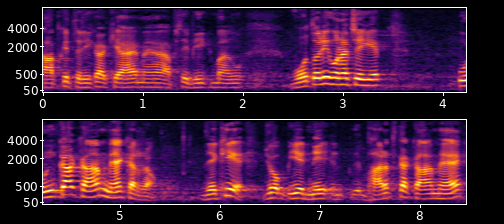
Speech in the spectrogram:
आपके तरीका क्या है, मैं आपसे भीख मांगूँ। वो तो नहीं होना चाहिए। उनका काम मैं कर रहा हूँ। देखिए, जो ये भारत का काम है,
